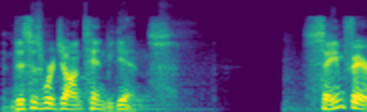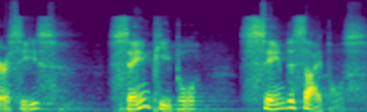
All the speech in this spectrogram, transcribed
And this is where John 10 begins. Same Pharisees, same people, same disciples,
